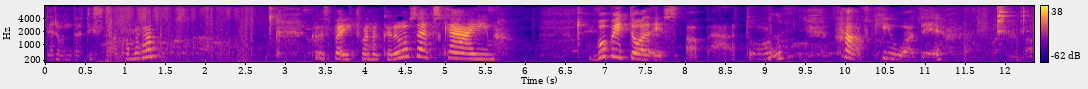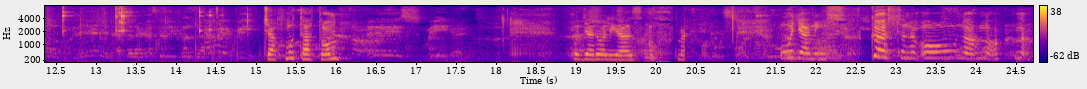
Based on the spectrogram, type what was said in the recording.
De ronda tiszta a kamerám. Közben itt vannak a rózácskáim. Bubitól és apától. Have Q.A.D. Csak mutatom, hogy a Roli az... Oh. Ugyanis. Köszönöm. Ó, oh, na, na, na.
